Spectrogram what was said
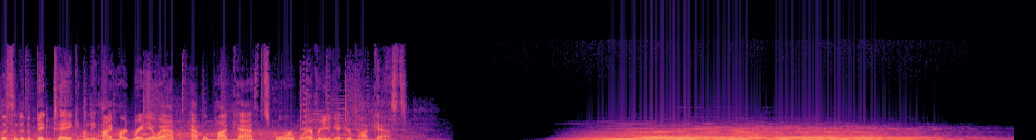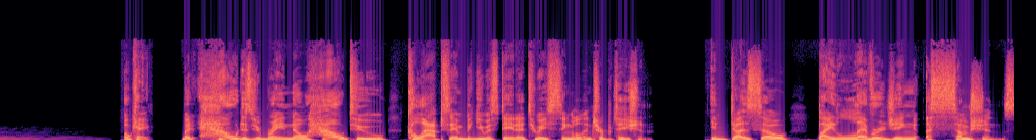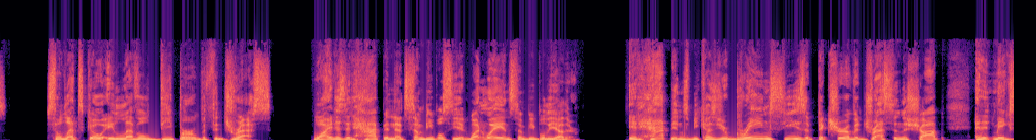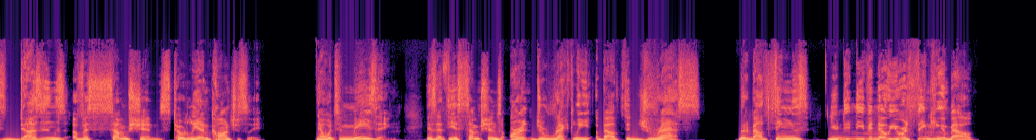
Listen to the big take on the iHeartRadio app, Apple Podcasts, or wherever you get your podcasts. Okay, but how does your brain know how to collapse ambiguous data to a single interpretation? It does so by leveraging assumptions. So let's go a level deeper with the dress. Why does it happen that some people see it one way and some people the other? It happens because your brain sees a picture of a dress in the shop and it makes dozens of assumptions totally unconsciously. Now, what's amazing is that the assumptions aren't directly about the dress, but about things you didn't even know you were thinking about.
